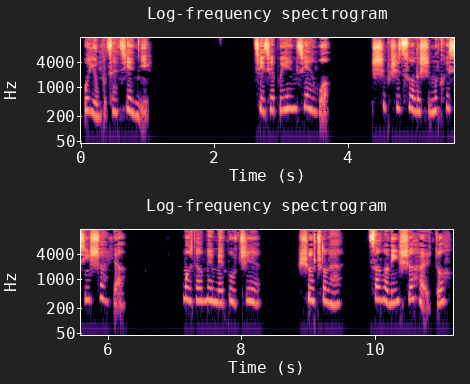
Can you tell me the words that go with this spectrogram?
我永不再见你。姐姐不愿见我，是不是做了什么亏心事儿呀？莫道妹妹不知，说出来脏了灵蛇耳朵。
